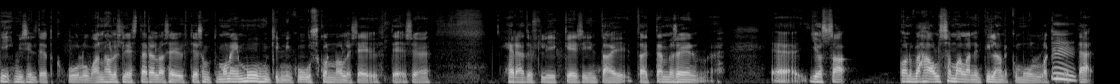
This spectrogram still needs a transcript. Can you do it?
ihmisiltä, jotka kuuluu vanhollisille erilaiseen yhteisöön, mutta moneen muuhunkin niin kuin uskonnolliseen yhteisöön. herätysliikkeisiin tai, tai tämmöiseen, jossa on vähän ollut samanlainen tilanne kuin mullakin, mm. että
